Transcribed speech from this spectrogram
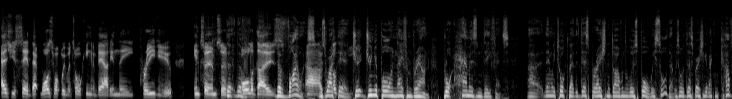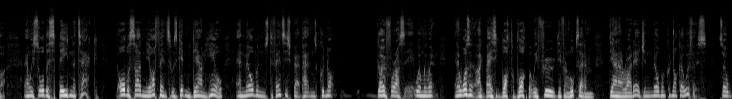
as you said, that was what we were talking about in the preview, in terms of The- the- all of those. The violence Uh, was right there. Ju- Junior Paul and Nathan Brown brought hammers in defense. Uh, then we talked about the desperation to dive on the loose ball. We saw that. We saw the desperation to get back and cover. And we saw the speed and attack. All of a sudden, the offense was getting downhill, and Melbourne's defensive pat- patterns could not go for us when we went. And it wasn't like basic block for block, but we threw different looks at him down our right edge, and Melbourne could not go with us. So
